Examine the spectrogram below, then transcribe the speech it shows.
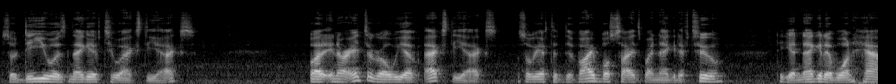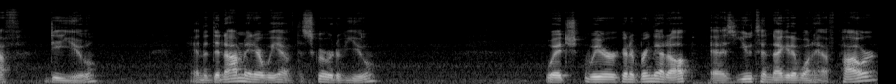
So du is negative 2x dx. But in our integral, we have x dx, so we have to divide both sides by negative 2 to get negative 1 half du. And the denominator, we have the square root of u, which we're going to bring that up as u to negative 1 half power.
